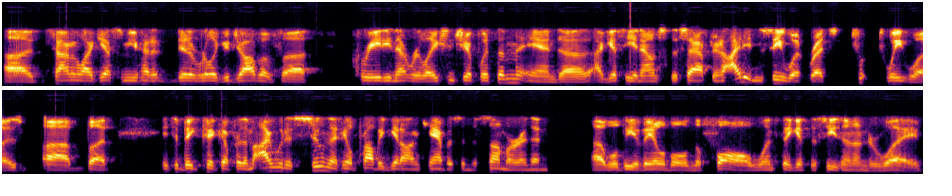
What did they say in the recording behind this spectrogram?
uh, sounded like SMU had a, did a really good job of uh, creating that relationship with them. And uh, I guess he announced this afternoon. I didn't see what Rhett's t- tweet was, uh, but it's a big pickup for them. I would assume that he'll probably get on campus in the summer and then uh, will be available in the fall once they get the season underway.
